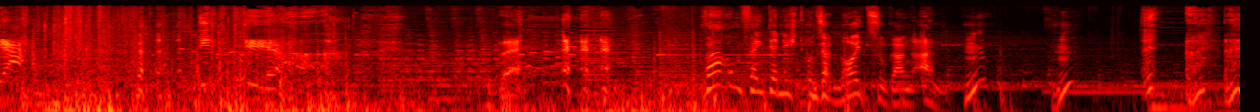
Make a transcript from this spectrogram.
ja! ja! Warum fängt er nicht unser Neuzugang an? Hm? Hm? Äh, äh, äh?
